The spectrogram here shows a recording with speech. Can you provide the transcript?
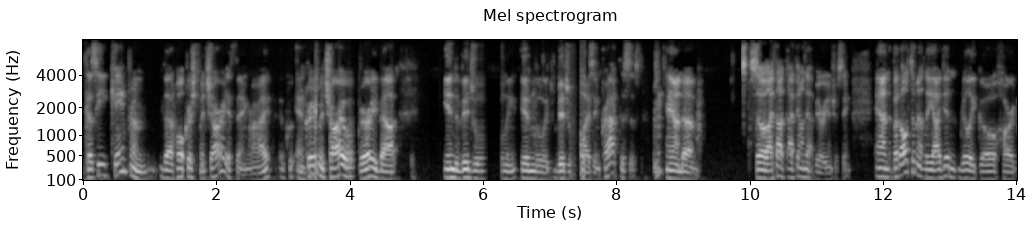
because he came from that whole Krishnamacharya thing, right? And mm-hmm. Krishnamacharya was very about individual individualizing practices, and um, so I thought I found that very interesting, and but ultimately I didn't really go hard.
